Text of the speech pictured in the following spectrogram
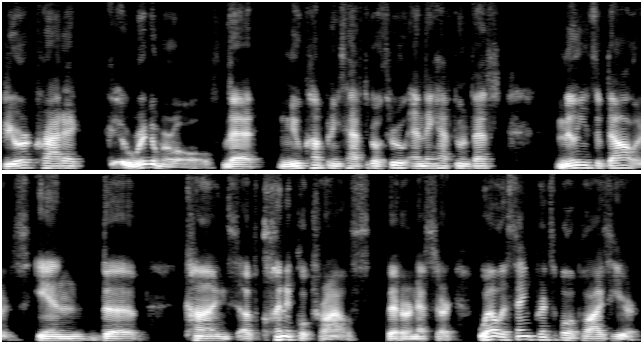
bureaucratic rigmarole that new companies have to go through and they have to invest millions of dollars in the kinds of clinical trials that are necessary. Well, the same principle applies here.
